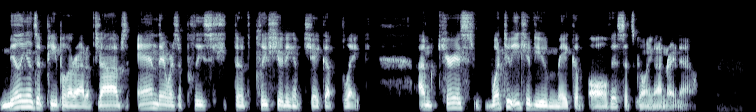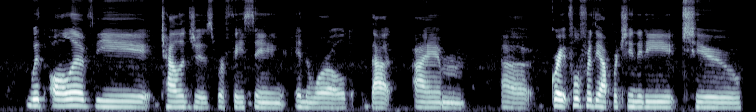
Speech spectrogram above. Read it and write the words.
Millions of people are out of jobs, and there was a police the police shooting of Jacob Blake. I'm curious, what do each of you make of all this that's going on right now? With all of the challenges we're facing in the world, that I am uh, grateful for the opportunity to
